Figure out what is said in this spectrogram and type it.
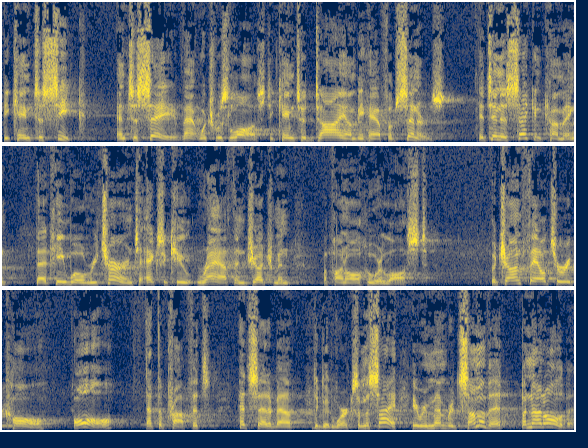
he came to seek and to save that which was lost. He came to die on behalf of sinners. It's in his second coming that he will return to execute wrath and judgment upon all who are lost. But John failed to recall all that the prophets had said about the good works of Messiah. He remembered some of it, but not all of it.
